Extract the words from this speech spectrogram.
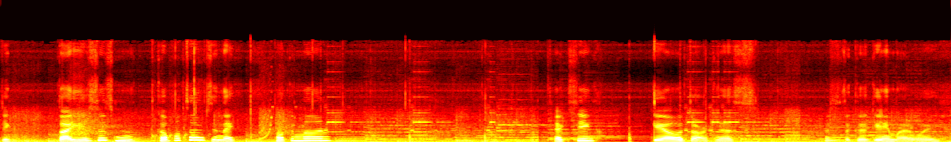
Did, I use this a couple times in that Pokemon? XD Gale of Darkness. This is a good game, by the way.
